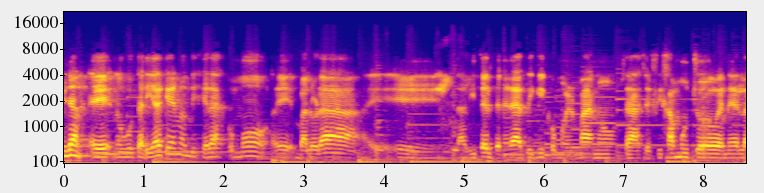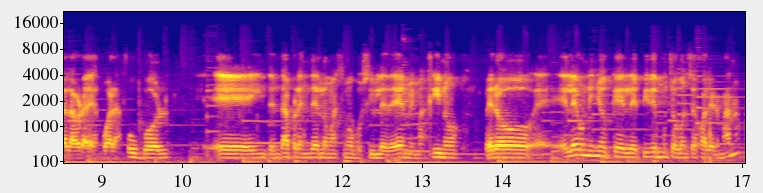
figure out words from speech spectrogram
Mira, eh, nos gustaría que nos dijeras cómo eh, valora eh, David el tener a Ricky como hermano. O sea, se fija mucho en él a la hora de jugar a fútbol. intenta aprender lo máximo posible de él, me imagino. Pero él es un niño que le pide mucho consejo al hermano.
